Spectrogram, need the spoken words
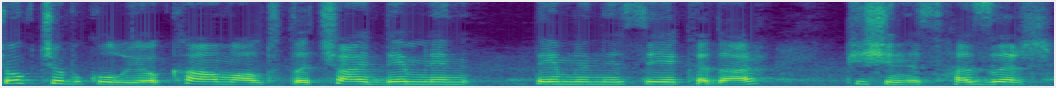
Çok çabuk oluyor. Kahvaltıda çay demlen demlenesiye kadar pişiniz hazır.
